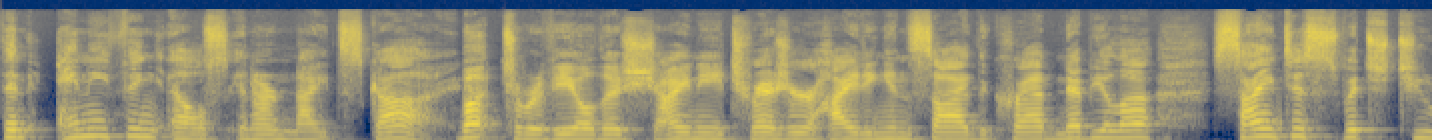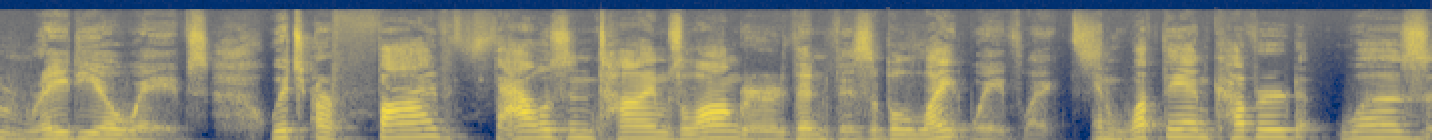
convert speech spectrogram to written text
than anything else in our night sky. But to reveal the shiny treasure treasure hiding inside the Crab Nebula, scientists switched to radio waves, which are 5,000 times longer than visible light wavelengths. And what they uncovered was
